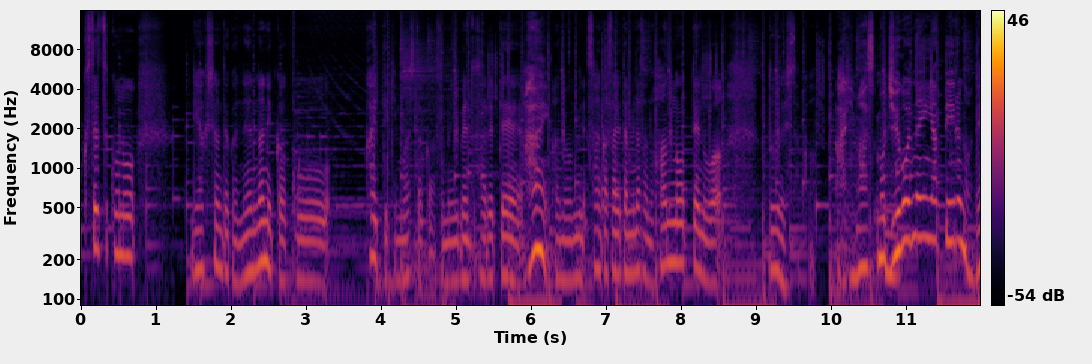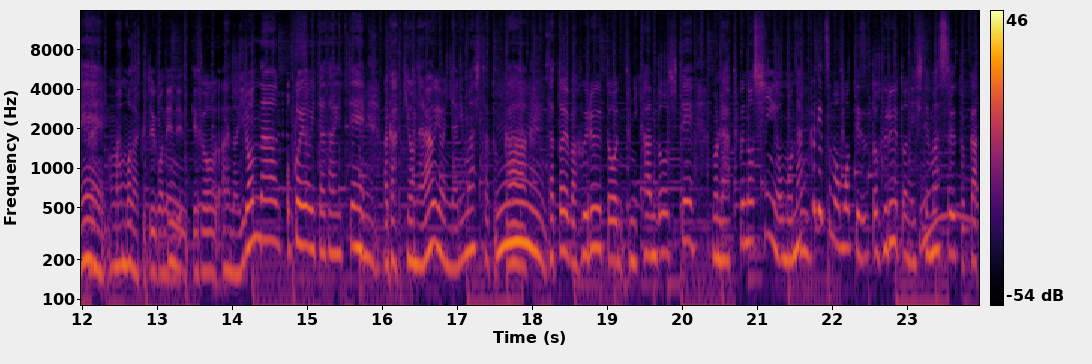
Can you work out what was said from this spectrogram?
直接このリアクションというかね何かこう返ってきましたか？そのイベントされて。た。はい。あの参加された皆さんの反応っていうのはどうでしたか？あります。も。う15年やっているので、間もなく15年ですけど、あのいろんなお声をいただいて、うん。まあ楽器を習うようになりましたとか、うん。例えばフルートに感動してもうラップのシーンをもう何ヶ月も思ってずっとフルートにしてますとか、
